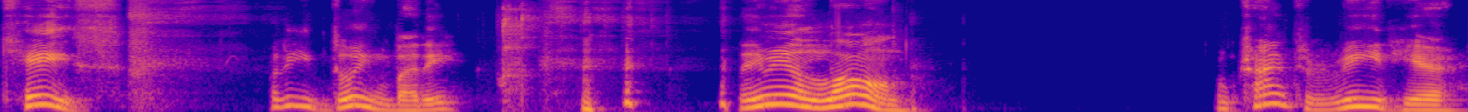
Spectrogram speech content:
case? What are you doing, buddy? Leave me alone. I'm trying to read here.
